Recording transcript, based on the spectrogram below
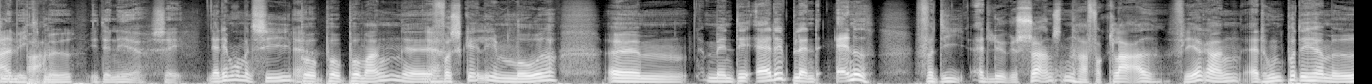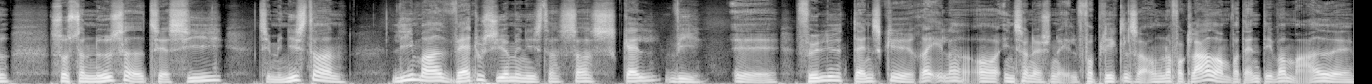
meget vigtigt møde i denne her sag. Ja, det må man sige ja. på, på, på mange øh, ja. forskellige måder. Øhm, men det er det blandt andet, fordi at Lykke Sørensen har forklaret flere gange, at hun på det her møde så sig nødsaget til at sige til ministeren, lige meget hvad du siger, minister, så skal vi øh, følge danske regler og internationale forpligtelser. Og hun har forklaret om, hvordan det var meget øh,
